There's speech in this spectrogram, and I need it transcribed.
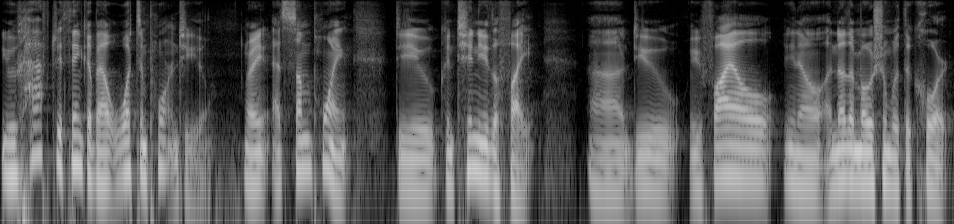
you have to think about what's important to you, right? At some point, do you continue the fight? Uh, do you you file you know another motion with the court?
